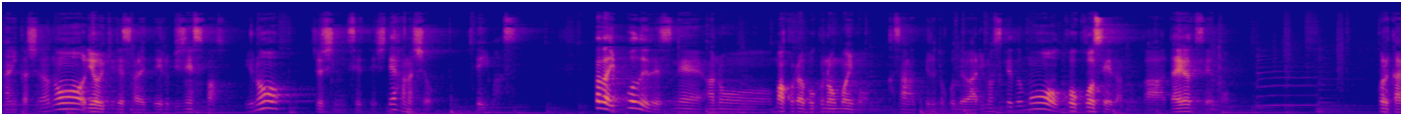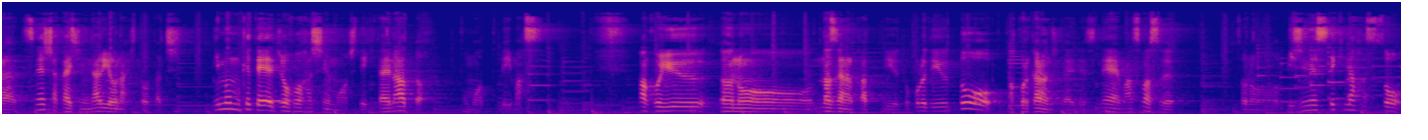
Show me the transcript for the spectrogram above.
何かしらの領域でされているビジネスパーソンっていうのを中心に設定して話をしています。ただ一方でですね、あの、まあこれは僕の思いも重なっているところではありますけども、高校生だとか大学生もこれからですね、社会人になるような人たちにも向けて情報発信もしていきたいなと思っています。まあ、こういう、あのなぜなのかっていうところで言うと、まあ、これからの時代ですね、ますますそのビジネス的な発想、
